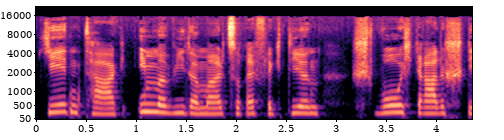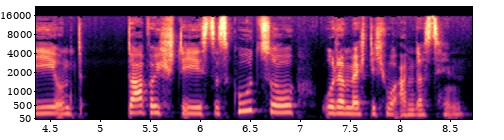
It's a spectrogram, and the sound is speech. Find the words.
jeden Tag immer wieder mal zu reflektieren, wo ich gerade stehe und da, wo ich stehe, ist das gut so oder möchte ich woanders hin?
